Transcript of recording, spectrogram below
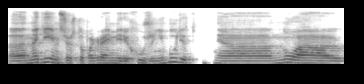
А, надеемся, что, по крайней мере, хуже не будет. А, ну а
